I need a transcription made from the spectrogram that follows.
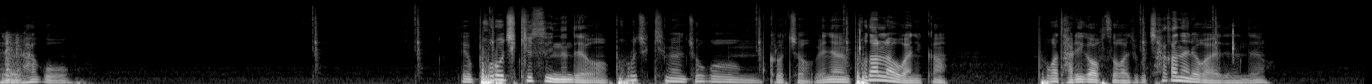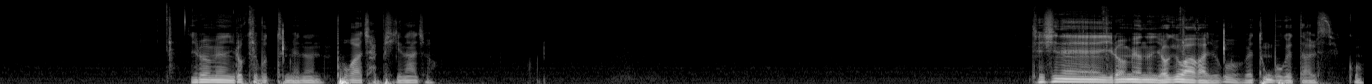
대를 하고 이거 포로 지킬 수 있는데요. 포로 지키면 조금 그렇죠. 왜냐하면 포 달라고 가니까 포가 다리가 없어가지고 차가 내려가야 되는데요. 이러면 이렇게 붙으면은 포가 잡히긴 하죠. 대신에 이러면은 여기 와가지고 외통 보겠다 할 수 있고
